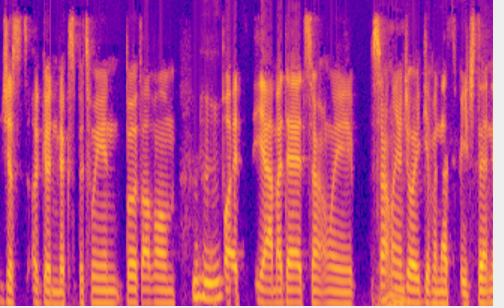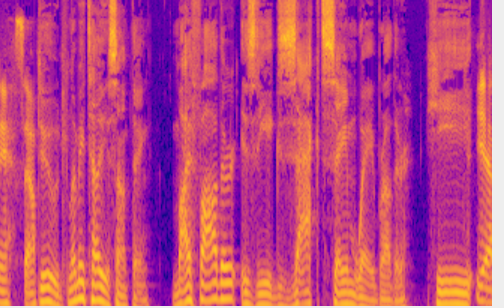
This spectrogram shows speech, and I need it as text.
just a good mix between both of them hmm but yeah, my dad certainly certainly enjoyed giving that speech, didn't he? So. Dude, let me tell you something. My father is the exact same way, brother. He yeah,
